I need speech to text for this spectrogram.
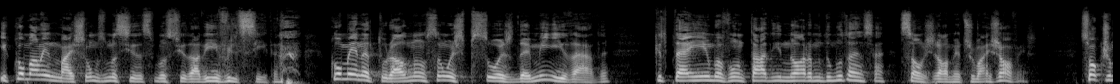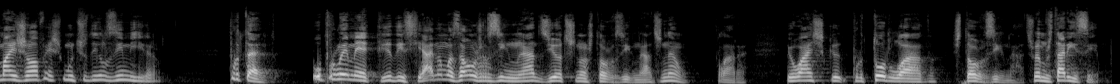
E como, além de mais, somos uma sociedade envelhecida, como é natural, não são as pessoas da minha idade que têm uma vontade enorme de mudança. São geralmente os mais jovens. Só que os mais jovens, muitos deles imigram. Portanto, O problema é que disse, ah, não, mas há uns resignados e outros não estão resignados. Não, Clara. Eu acho que por todo lado estão resignados. Vamos dar exemplos.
